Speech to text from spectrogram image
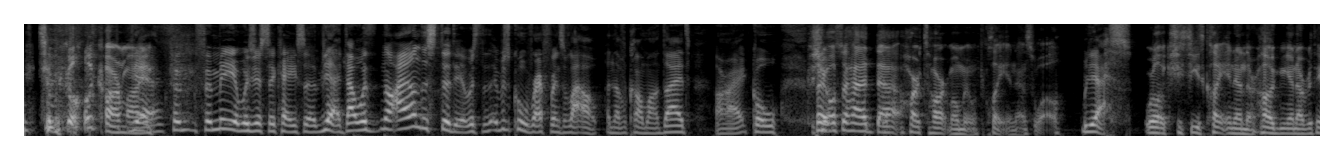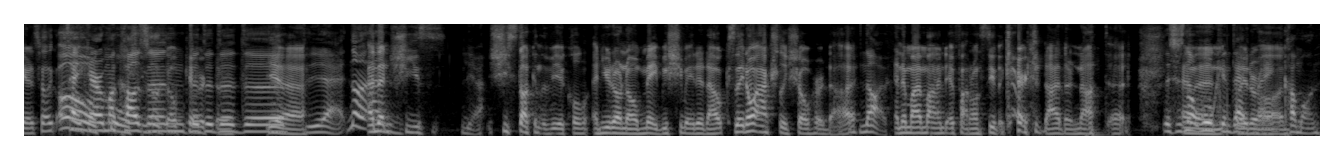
typical Carmine. Yeah, for, for me it was just a case of yeah, that was no, I understood it. It was it was a cool reference of like oh another Carmine died. All right, cool. she also had that heart to heart moment with Clayton as well, Yes, where like she sees Clayton and they're hugging and everything. It's like, oh, take care of my cool, she's a cousin. dope duh, duh, duh, character. duh. Yeah. yeah. No, And then she's yeah, she's stuck in the vehicle, and you don't know. Maybe she made it out because they don't actually show her die. no, And in my mind, if I don't see the character die, they're not dead. this is And not Walking Dead, mate. on- Come on,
